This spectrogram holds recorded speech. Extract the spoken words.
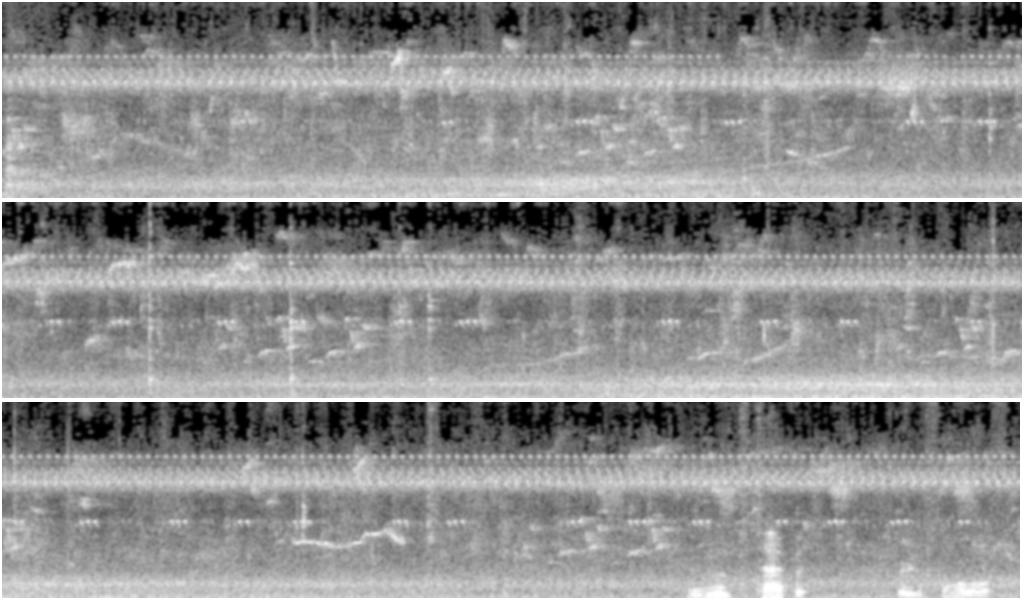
Don't have to tap it, ready to fall off.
